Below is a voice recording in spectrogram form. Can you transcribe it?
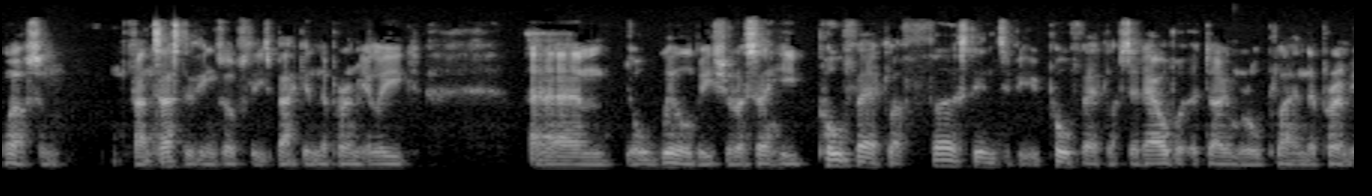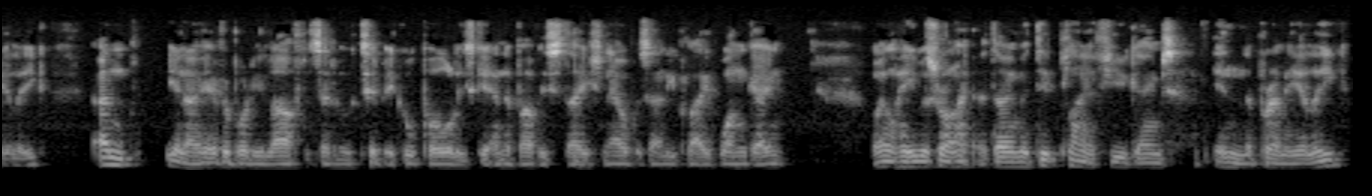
well, some fantastic things. Obviously, he's back in the Premier League, um, or will be, should I say. He Paul Fairclough first interview. Paul Fairclough said Albert Adomah will play in the Premier League, and you know everybody laughed and said, "Oh, typical Paul. He's getting above his station." Albert's only played one game. Well, he was right. Adomah did play a few games in the Premier League,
